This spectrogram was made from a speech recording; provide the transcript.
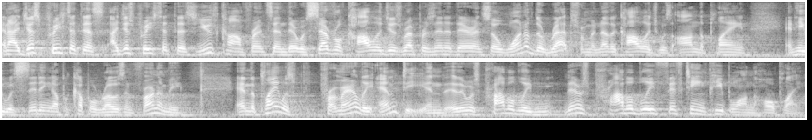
And I just preached at this, I just preached at this youth conference and there were several colleges represented there. And so one of the reps from another college was on the plane and he was sitting up a couple rows in front of me. And the plane was primarily empty and there was probably, there was probably 15 people on the whole plane.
